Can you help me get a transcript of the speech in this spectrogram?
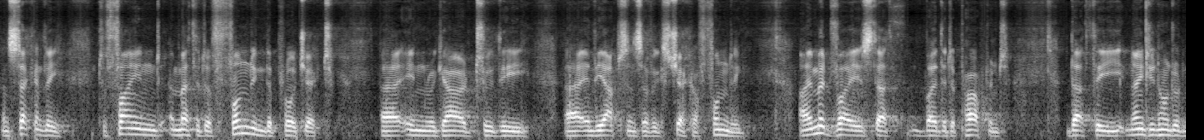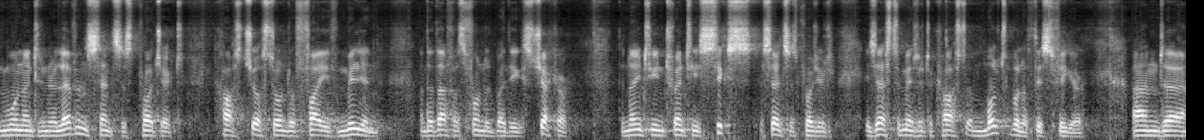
And secondly, to find a method of funding the project uh, in regard to the, uh, in the absence of exchequer funding. I'm advised that by the department that the 1901-1911 census project cost just under 5 million and that that was funded by the exchequer. The 1926 census project is estimated to cost a multiple of this figure, and uh,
